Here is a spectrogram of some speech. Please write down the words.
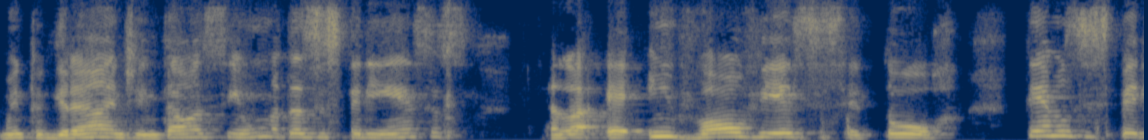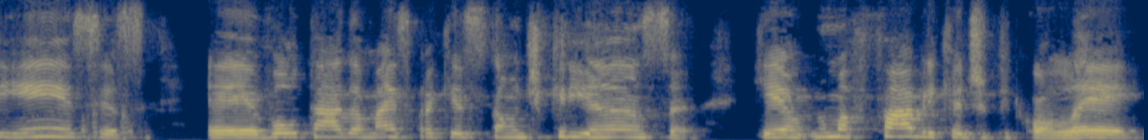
muito grande, então, assim, uma das experiências, ela é, envolve esse setor. Temos experiências é, voltada mais para a questão de criança, que é numa fábrica de picolé,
